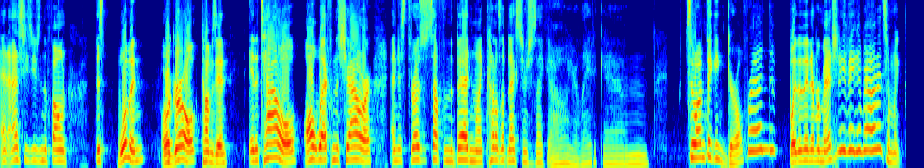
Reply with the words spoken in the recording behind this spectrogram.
and as she's using the phone, this woman or girl comes in in a towel, all wet from the shower, and just throws herself in the bed and like cuddles up next to her. And she's like, "Oh, you're late again." So I'm thinking girlfriend, but then they never mention anything about it. So I'm like,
